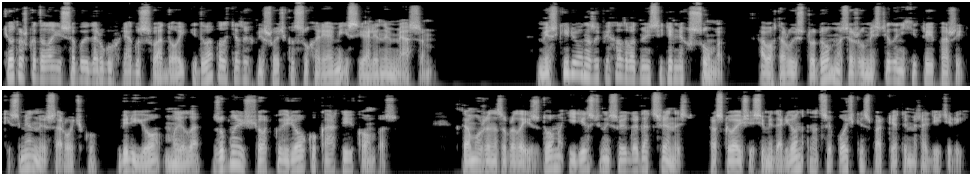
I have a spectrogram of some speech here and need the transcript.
Тетушка дала ей с собой дорогу флягу с водой и два полотенных мешочка с сухарями и с вяленым мясом. Мешки Леона запихала в одну из сидельных сумок, а во вторую с трудом, но все же уместила нехитрые пожитки, сменную сорочку, белье, мыло, зубную щетку, веревку, карты и компас. К тому же она забрала из дома единственную свою драгоценность, раскрывающийся медальон на цепочке с портретами родителей.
